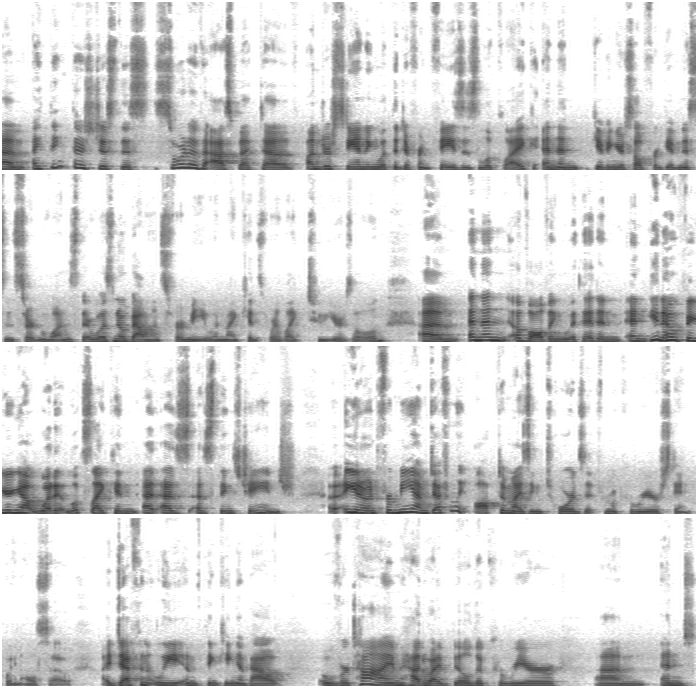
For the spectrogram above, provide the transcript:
um, I think there's just this sort of aspect of understanding what the different phases look like and then giving yourself forgiveness in certain ones. There was no balance for me when my kids were like two years old. Um, and then evolving with it and, and, you know, figuring out what it looks like and as, as things change. Uh, you know, and for me, I'm definitely optimizing towards it from a career standpoint also. I definitely am thinking about over time, how do I build a career um, and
